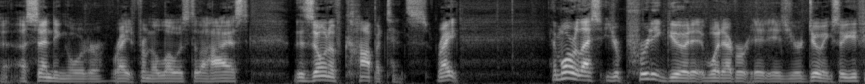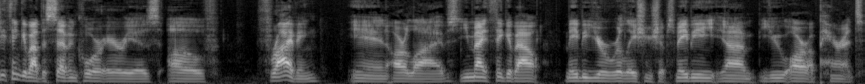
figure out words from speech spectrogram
ascending order, right, from the lowest to the highest, the zone of competence, right? and more or less you're pretty good at whatever it is you're doing. So if you think about the seven core areas of thriving in our lives, you might think about maybe your relationships, maybe um, you are a parent,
